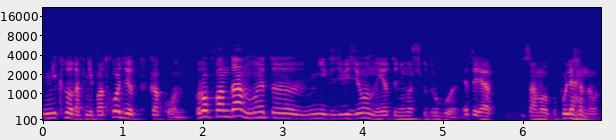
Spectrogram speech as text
никто так не подходит, как он. Роб Ван Дам, но это не X-дивизионный, это немножечко другое. Это я самого популярного.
